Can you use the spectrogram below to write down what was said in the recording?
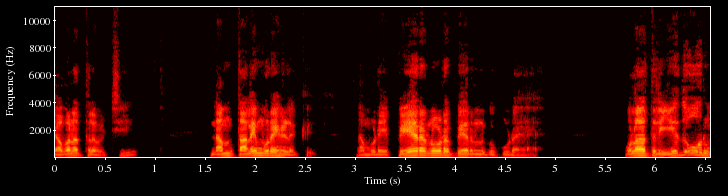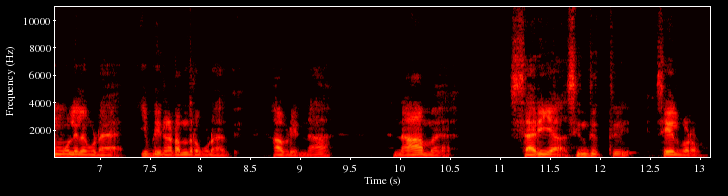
கவனத்துல வச்சு நம் தலைமுறைகளுக்கு நம்முடைய பேரனோட பேரனுக்கு கூட உலகத்துல ஏதோ ஒரு மூலையில கூட இப்படி நடந்துடக்கூடாது அப்படின்னா நாம சரியா சிந்தித்து செயல்படணும்.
